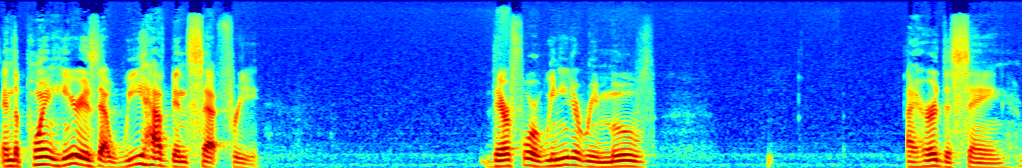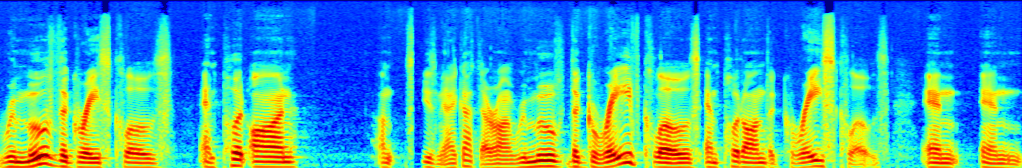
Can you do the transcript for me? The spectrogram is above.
And the point here is that we have been set free. Therefore, we need to remove, I heard this saying, remove the grace clothes and put on, um, excuse me, I got that wrong. Remove the grave clothes and put on the grace clothes. And, and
